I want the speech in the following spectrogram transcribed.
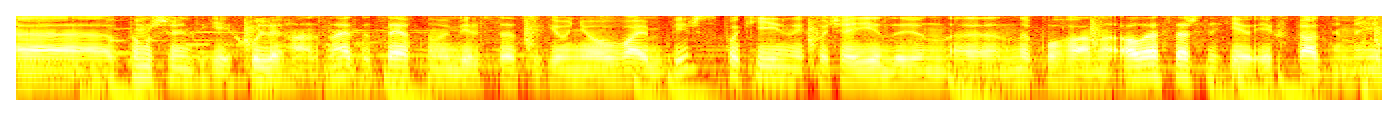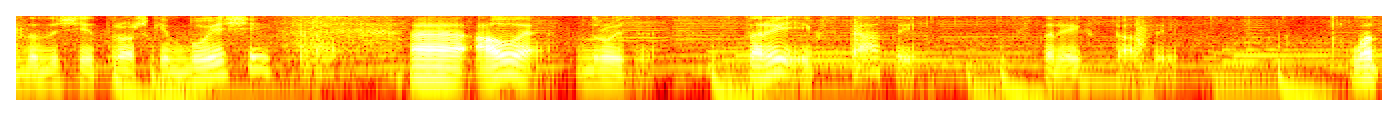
е, тому що він такий хуліган. Знаєте, цей автомобіль все-таки у нього вайб більш спокійний, хоча їде він е, непогано. Але все ж таки X5 мені до душі трошки ближчий. Е, Але, друзі, старий X5, старий X5, от,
